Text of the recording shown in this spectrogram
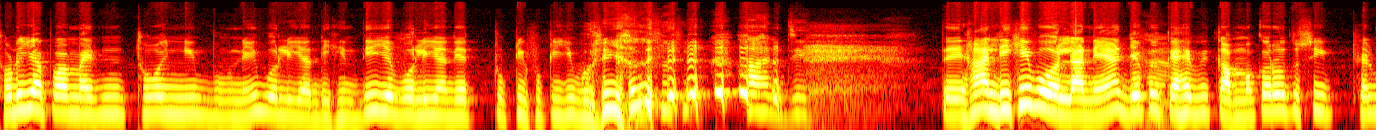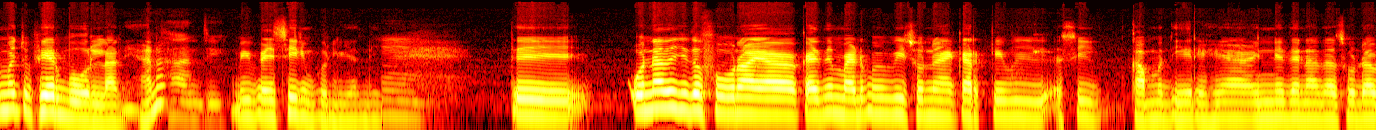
ਥੋੜੀ ਜਿਹੀ ਆਪਾਂ ਮੈਥੋਂ ਇੰਨੀ ਬੋ- ਨਹੀਂ ਬੋਲੀ ਜਾਂਦੀ ਹਿੰਦੀ ਜੇ ਬੋਲੀ ਜਾਂਦੀ ਹੈ, ਟੁੱਟੀ ਫੁੱਟੀ ਜੀ ਬੋਲੀ ਜਾਂਦੀ ਹਾਂਜੀ। ਤੇ ਹਾਂ ਲਿਖੀ ਬੋਲ ਲਾਨੇ ਆ ਜੇ ਕੋਈ ਕਹੇ ਵੀ ਕੰਮ ਕਰੋ ਤੁਸੀਂ ਫਿਲਮ 'ਚ ਫੇਰ ਬੋਲ ਲਾਨੇ ਹੈ ਨਾ ਹਾਂਜੀ। ਵੀ ਵੈਸੇ ਹੀ ਨਹੀਂ ਬੋਲੀ ਜਾਂਦੀ। ਹੂੰ। ਤੇ ਉਹਨਾਂ ਦੇ ਜਦੋਂ ਫੋਨ ਆਇਆ ਕਹਿੰਦੇ ਮੈਡਮ ਵੀ ਤੁਹਾਨੂੰ ਐ ਕਰਕੇ ਵੀ ਅਸੀਂ ਕੰਮ ਦੇ ਰਹੇ ਆ ਇੰਨੇ ਦਿਨਾਂ ਦਾ ਤੁਹਾਡਾ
